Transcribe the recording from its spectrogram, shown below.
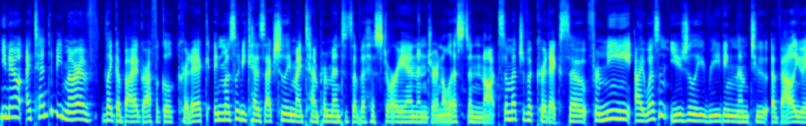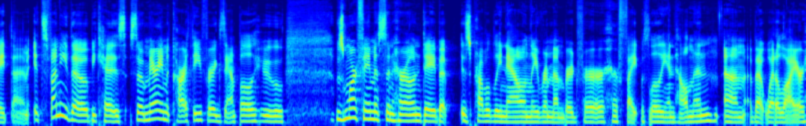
You know, I tend to be more of like a biographical critic, and mostly because actually my temperament is of a historian and journalist and not so much of a critic. So for me, I wasn't usually reading them to evaluate them. It's funny though, because so Mary McCarthy, for example, who was more famous in her own day, but is probably now only remembered for her fight with Lillian Hellman um, about what a liar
